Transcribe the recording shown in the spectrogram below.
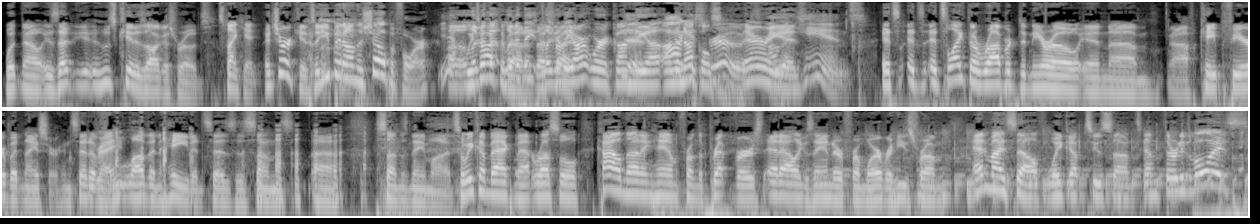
what now is that? Whose kid is August Rhodes? It's my kid. It's your kid. So you've been on the show before. Yeah, uh, we talked the, about look it. The, look right. at the artwork on the uh, on the knuckles. Rhodes there he is. hands. It's it's it's like the Robert De Niro in um, uh, Cape Fear, but nicer. Instead of right. love and hate, it says his son's uh, son's name on it. So we come back. Matt Russell, Kyle Nottingham from the Prep Verse, Ed Alexander from wherever he's from, and myself. Wake up Tucson, ten thirty. The Voice.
